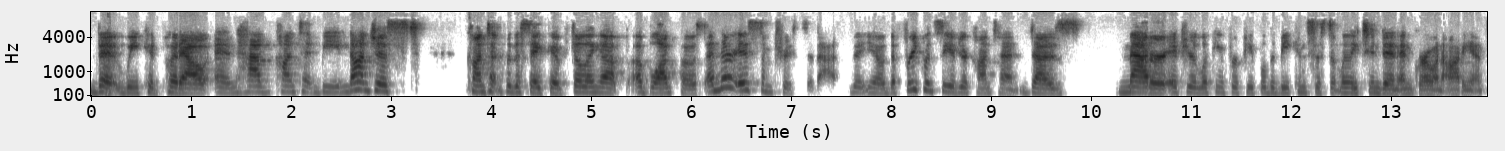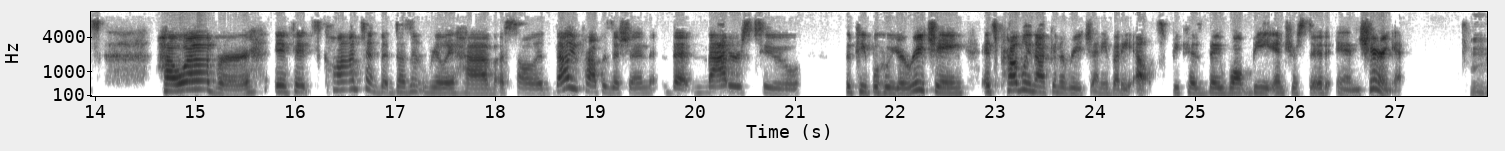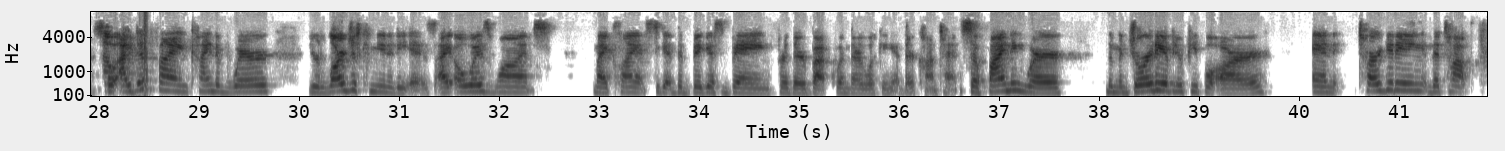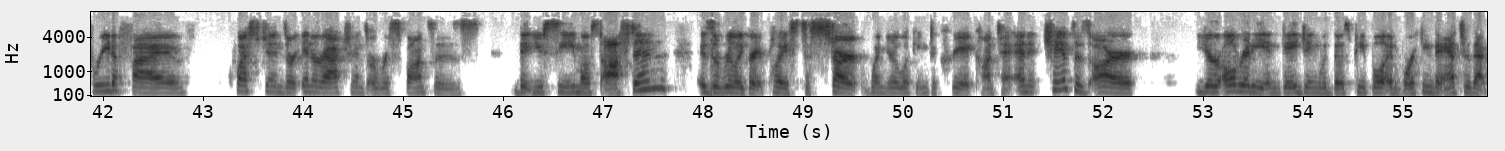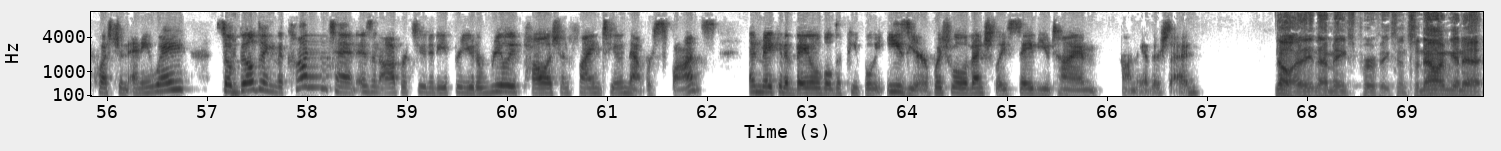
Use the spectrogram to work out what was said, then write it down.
that we could put out and have content be not just content for the sake of filling up a blog post. And there is some truth to that that you know the frequency of your content does matter if you're looking for people to be consistently tuned in and grow an audience. However if it's content that doesn't really have a solid value proposition that matters to the people who you're reaching it's probably not going to reach anybody else because they won't be interested in sharing it. Mm. so identifying kind of where your largest community is. I always want my clients to get the biggest bang for their buck when they're looking at their content. So finding where the majority of your people are and targeting the top three to five questions or interactions or responses that you see most often is a really great place to start when you're looking to create content. And it, chances are you're already engaging with those people and working to answer that question anyway. So building the content is an opportunity for you to really polish and fine tune that response and make it available to people easier, which will eventually save you time on the other side. No, I think that makes perfect sense. So now I'm going to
